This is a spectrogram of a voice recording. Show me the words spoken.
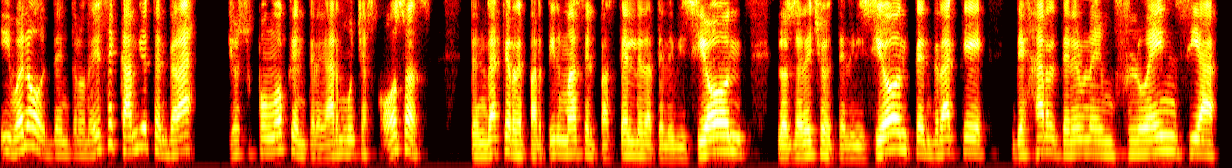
y bueno, dentro de ese cambio tendrá yo supongo que entregar muchas cosas. Tendrá que repartir más el pastel de la televisión, los derechos de televisión, tendrá que dejar de tener una influencia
